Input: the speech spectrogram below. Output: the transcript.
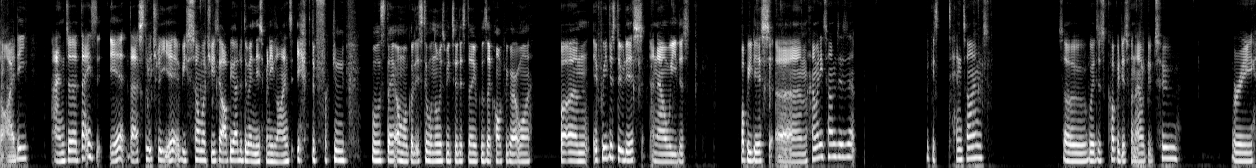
id and uh, that is it. That's literally it. It'd be so much easier. I'll be able to do in this many lines if the freaking full state oh my god it still annoys me to this day because i can't figure out why. But um if we just do this and now we just copy this um how many times is it? I think it's 10 times. So we'll just copy this for now. We'll do two three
